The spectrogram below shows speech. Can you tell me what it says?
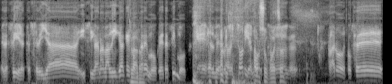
Es decir, este Sevilla, y si gana la liga, ¿qué Claro. contaremos? ¿Qué decimos? Que es el mejor de la historia, ¿no? Por supuesto. Claro, entonces,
